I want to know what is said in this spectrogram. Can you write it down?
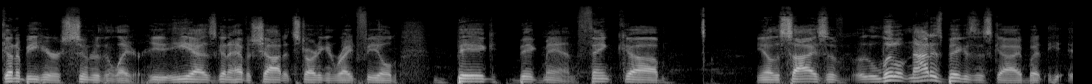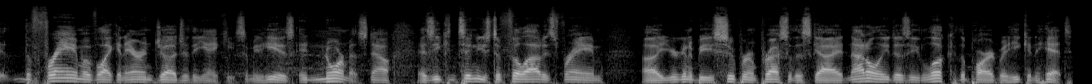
going to be here sooner than later. He, he is going to have a shot at starting in right field. Big, big man. Think. Uh, you know the size of a little not as big as this guy but he, the frame of like an aaron judge of the yankees. I mean he is enormous. Now as he continues to fill out his frame uh, you're going to be super impressed with this guy not only does he look the part but he can hit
